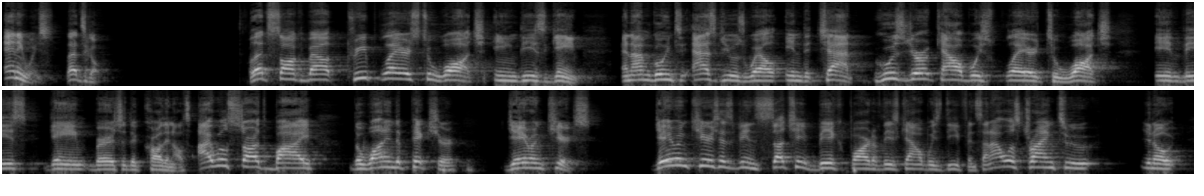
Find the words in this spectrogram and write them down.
anyways, let's go. Let's talk about three players to watch in this game. And I'm going to ask you as well in the chat who's your Cowboys player to watch in this game versus the Cardinals? I will start by the one in the picture, Jaron Kearse. Jaron Kearse has been such a big part of this Cowboys defense. And I was trying to, you know,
